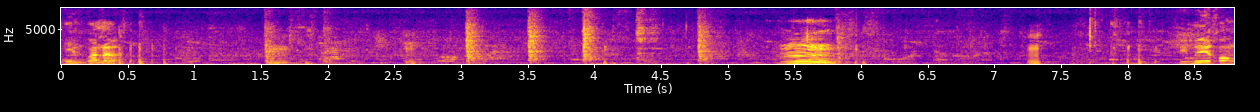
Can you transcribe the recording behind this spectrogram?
เอ็มก่อนเนอะอืมอืมอืมฝีมือของ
